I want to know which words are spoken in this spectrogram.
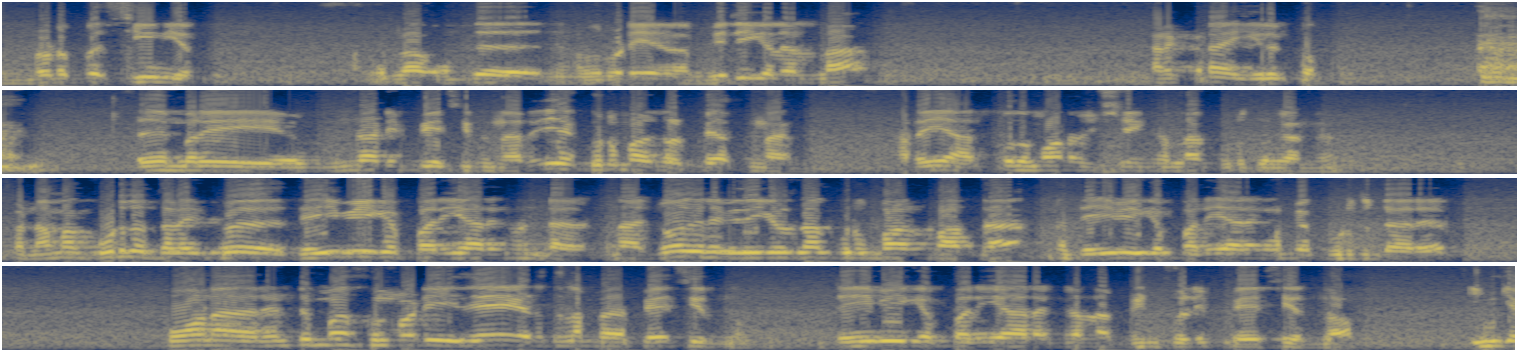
என்னோட போய் சீனியர் அதெல்லாம் வந்து அவருடைய விதிகள் எல்லாம் கரெக்டாக இருக்கும். அதே மாதிரி முன்னாடி பேசிட்டு நிறைய குருமார்கள் பேசினாங்க. நிறைய அற்புதமான விஷயங்கள்லாம் கொடுத்துருக்காங்க. இப்ப நம்ம கொடுத்த தலைப்பு தெய்வீக பரிகாரங்கள் நான் ஜோதிட விதிகள் தான் கொடுப்பான்னு பார்த்தேன். தெய்வீக பரிகாரங்களுமே கொடுத்துட்டாரு. போன ரெண்டு மாசம் முன்னாடி இதே இடத்துல நம்ம பேசியிருந்தோம். தெய்வீக பரிகாரங்கள் அப்படின்னு சொல்லி பேசியிருந்தோம். இங்க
